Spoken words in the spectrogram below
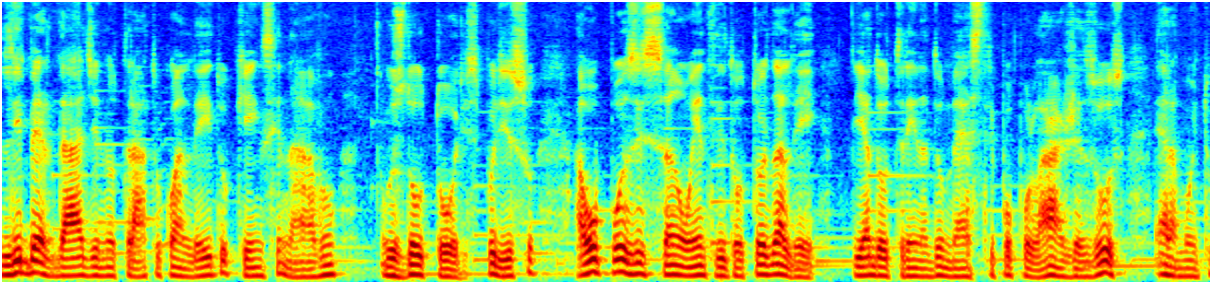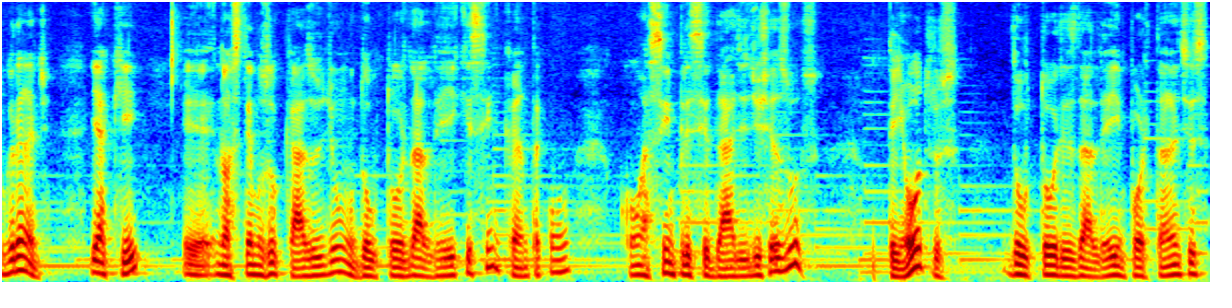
liberdade no trato com a lei do que ensinavam os doutores. Por isso, a oposição entre doutor da lei e a doutrina do mestre popular Jesus era muito grande. E aqui eh, nós temos o caso de um doutor da lei que se encanta com, com a simplicidade de Jesus. Tem outros doutores da lei importantes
